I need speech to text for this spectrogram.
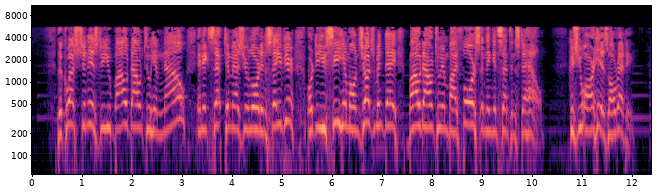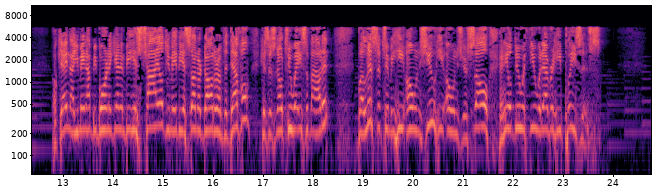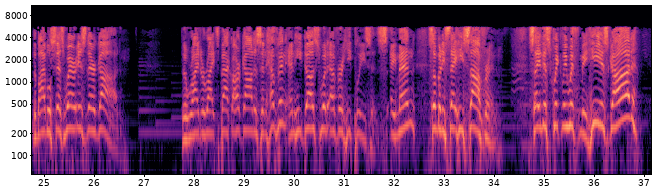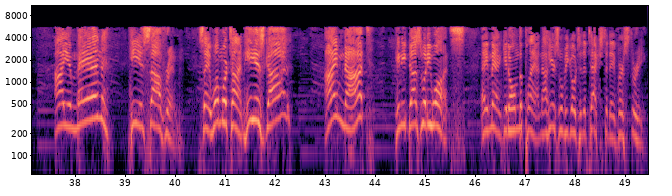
The question is, do you bow down to Him now and accept Him as your Lord and Savior? Or do you see Him on Judgment Day, bow down to Him by force, and then get sentenced to hell? Because you are His already. Okay, now you may not be born again and be His child. You may be a son or daughter of the devil, because there's no two ways about it. But listen to me, He owns you, He owns your soul, and He'll do with you whatever He pleases. The Bible says, Where is their God? The writer writes back, Our God is in heaven and He does whatever He pleases. Amen? Somebody say He's sovereign. Say this quickly with me. He is God. I am man. He is sovereign. Say one more time. He is God. I'm not. And He does what He wants. Amen. Get on the plan. Now here's where we go to the text today, verse 3.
